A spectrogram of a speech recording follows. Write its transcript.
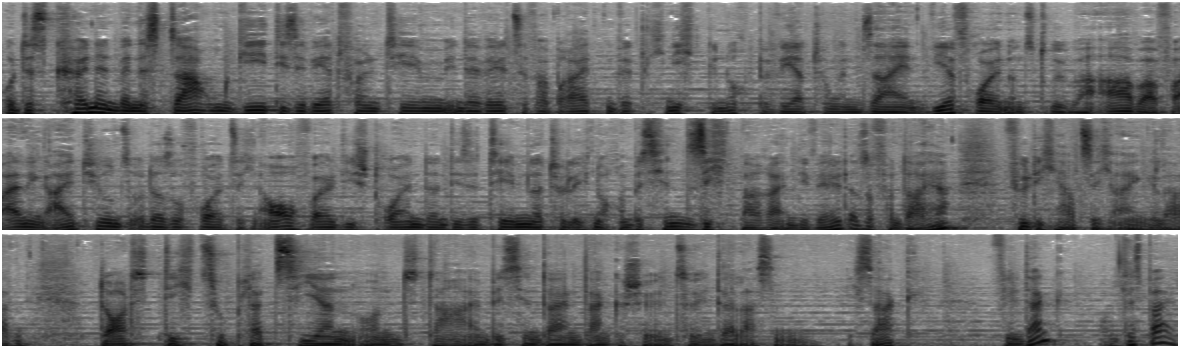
Und es können, wenn es darum geht, diese wertvollen Themen in der Welt zu verbreiten, wirklich nicht genug Bewertungen sein. Wir freuen uns drüber. Aber vor allen Dingen iTunes oder so freut sich auch, weil die streuen dann diese Themen natürlich noch ein bisschen sichtbarer in die Welt. Also von daher fühl dich herzlich eingeladen dort dich zu platzieren und da ein bisschen dein Dankeschön zu hinterlassen. Ich sag vielen Dank und bis bald.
